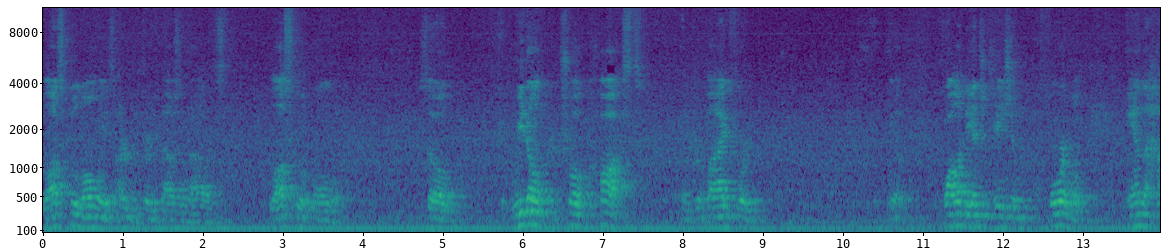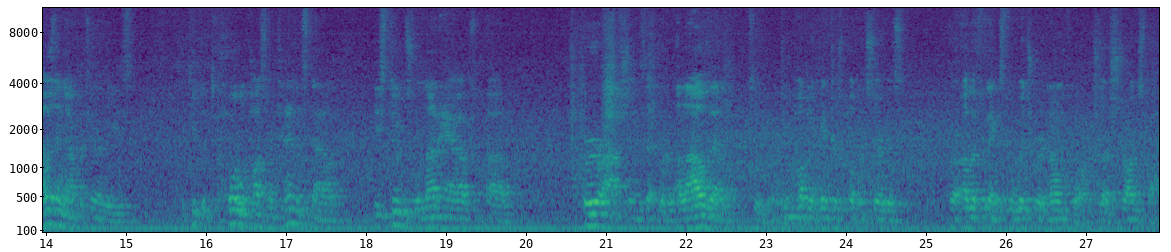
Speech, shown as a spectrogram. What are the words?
law school only is hundred and thirty thousand dollars. Law school only. So if we don't control cost and provide for, you know, quality education, affordable, and the housing opportunities to keep the total cost of attendance down, these students will not have um, career options that would allow them to do public interest, public service, or other things for which we're known for, which is our strong spot.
